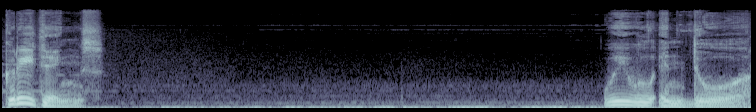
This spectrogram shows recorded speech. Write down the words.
Greetings. We will endure.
